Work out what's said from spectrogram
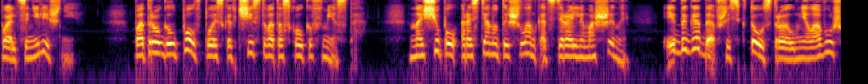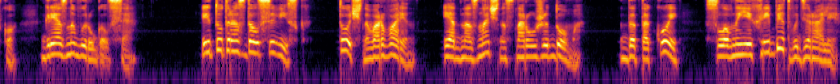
Пальцы не лишние. Потрогал пол в поисках чистого от осколков места. Нащупал растянутый шланг от стиральной машины и, догадавшись, кто устроил мне ловушку, грязно выругался. И тут раздался виск. Точно, Варварин. И однозначно снаружи дома. Да такой, словно ей хребет выдирали.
